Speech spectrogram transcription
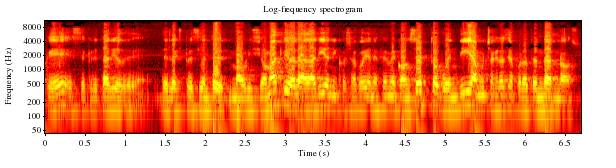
que es secretario del expresidente Mauricio Macri. Hola Darío, Nico Yacoy en FM Concepto. Buen día, muchas gracias por atendernos.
